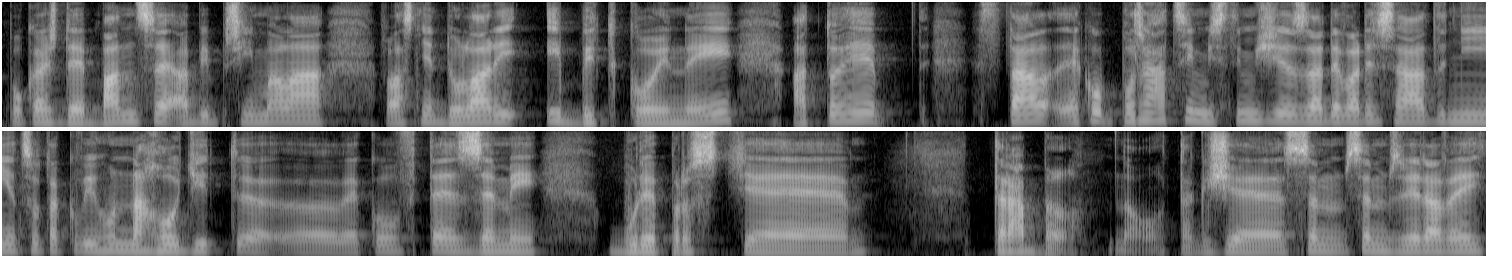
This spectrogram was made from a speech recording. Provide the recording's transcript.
po každé bance, aby přijímala vlastně dolary i bitcoiny a to je stále, jako pořád si myslím, že za 90 dní něco takového nahodit jako v té zemi bude prostě trouble. No, takže jsem, jsem zvědavý,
